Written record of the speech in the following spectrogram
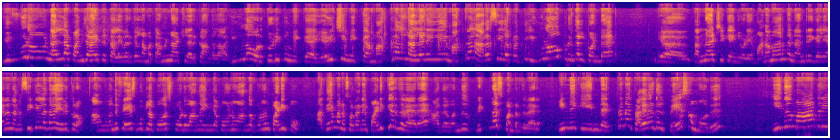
இவ்வளோ நல்ல பஞ்சாயத்து தலைவர்கள் நம்ம தமிழ்நாட்டுல இருக்காங்களா? இவ்வளோ ஒரு துடிப்பு மிக்க எழுச்சி மிக்க மக்கள் நலனையே மக்கள் அரசியலை பத்தி இவ்வளோ புரிதல் கொண்ட தன்னாட்சிக்கு எங்களுடைய மனமார்ந்த நன்றிகள். ஏன்னா நாங்க சிட்டில தான் இருக்கிறோம். அவங்க வந்து ஃபேஸ்புக்கில் போஸ்ட் போடுவாங்க இங்க போகணும் அங்க போகணும்னு படிப்போம். அதே மாதிரி நான் சொல்கிறேனே படிக்கிறது வேற அதை வந்து விட்னஸ் பண்றது வேற. இன்னைக்கு இந்த இத்தனை தலைவர்கள் பேசும்போது இது மாதிரி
